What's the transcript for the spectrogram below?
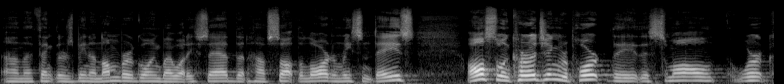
And I think there's been a number, going by what he said, that have sought the Lord in recent days. Also encouraging, report the, the small work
